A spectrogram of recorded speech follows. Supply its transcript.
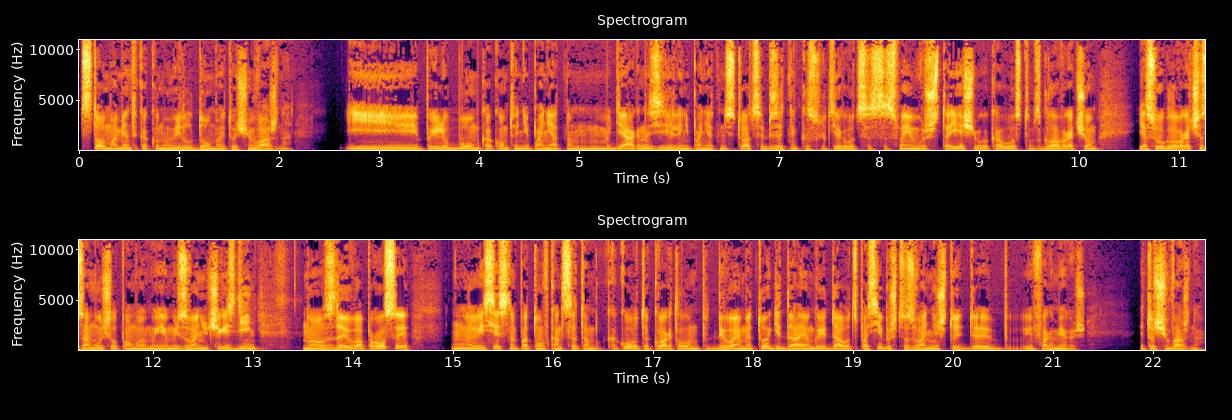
с того момента, как он увидел дома. Это очень важно. И при любом каком-то непонятном диагнозе или непонятной ситуации обязательно консультироваться со своим вышестоящим руководством, с главврачом. Я своего главврача замучил, по-моему, я ему звоню через день, но задаю вопросы, естественно, потом в конце там, какого-то квартала мы подбиваем итоги, да, и он говорит, да, вот спасибо, что звонишь, что э, информируешь. Это очень важно.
